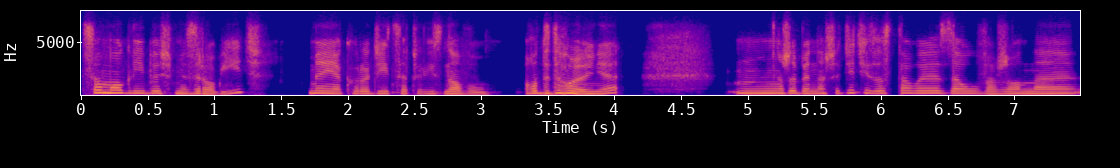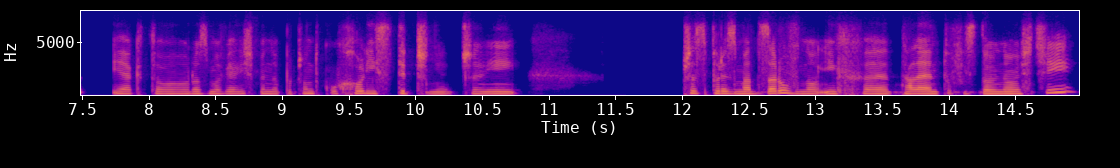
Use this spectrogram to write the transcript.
co moglibyśmy zrobić, my jako rodzice, czyli znowu oddolnie, mm, żeby nasze dzieci zostały zauważone, jak to rozmawialiśmy na początku, holistycznie, czyli przez pryzmat zarówno ich e, talentów i zdolności,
